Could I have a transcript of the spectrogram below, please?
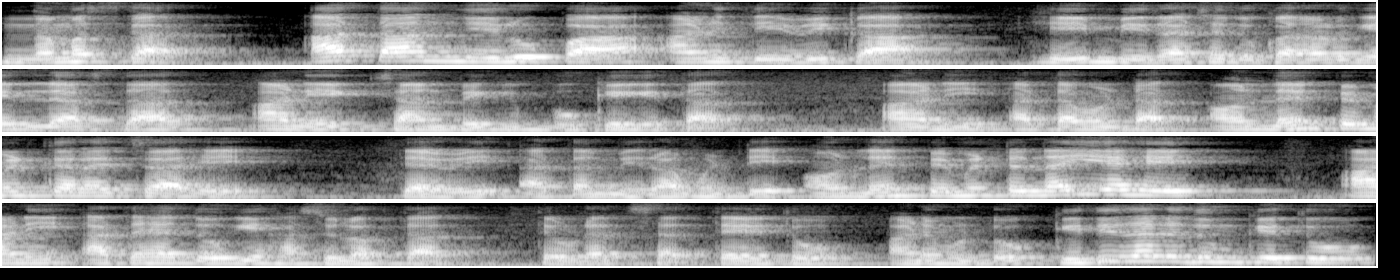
नमस्कार. आता निरूपा आणि देविका ही मीराच्या दुकानावर गेलेले असतात आणि एक छानपैकी बुके घेतात. आणि आता म्हणतात ऑनलाईन पेमेंट करायचं आहे. त्यावेळी आता मीरा म्हणते ऑनलाईन पेमेंट नाही आहे. आणि आता ह्या दोघी हसू लागतात. तेवढ्यात सत्य येतो आणि म्हणतो किती झाले धुमके तू?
